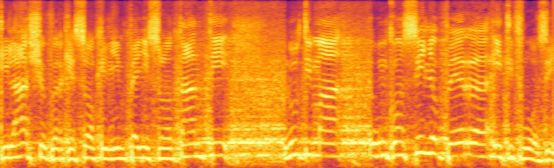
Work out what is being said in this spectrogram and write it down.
ti lascio perché so che gli impegni sono tanti. L'ultima, un consiglio per i tifosi,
